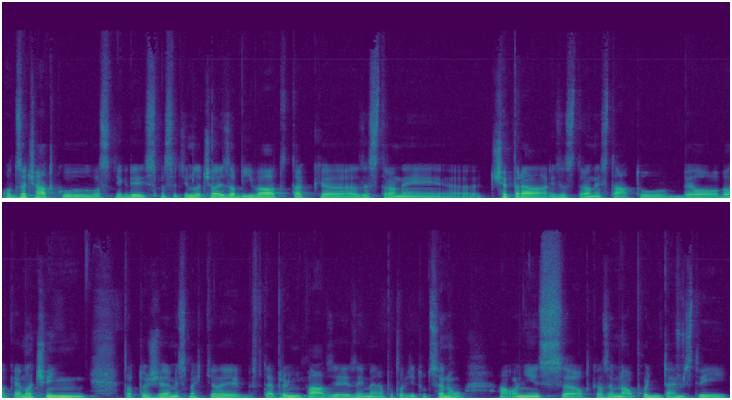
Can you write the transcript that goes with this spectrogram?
od začátku, vlastně, kdy jsme se tím začali zabývat, tak eh, ze strany eh, Čepra i ze strany státu bylo velké mlčení, protože my jsme chtěli v té první fázi zejména potvrdit tu cenu a oni s odkazem na obchodní tajemství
